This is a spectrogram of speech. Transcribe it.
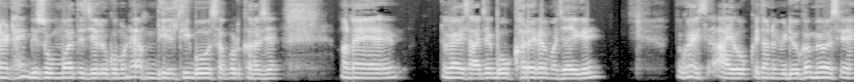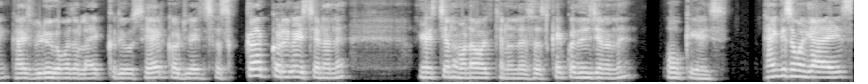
અને થેન્ક યુ સો મચ જે લોકો મને આમ દિલથી બહુ સપોર્ટ કરે છે. અને ગાઈસ આજે બહુ ખરેખર મજા આવી ગઈ. તો ગાઈસ આઈ હોપ કે તમને વીડિયો ગમ્યો હશે. ગાઈસ વીડિયો ગમે તો લાઈક કરજો શેર કરજો એન્ડ સબસ્ક્રાઇબ કરજો ગાઈસ ચેનલને ગાઈસ ચેનલ બનાવો ચેનલને સબસ્ક્રાઈબ કરી દેજો ચેનલને okay guys thank you so much guys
